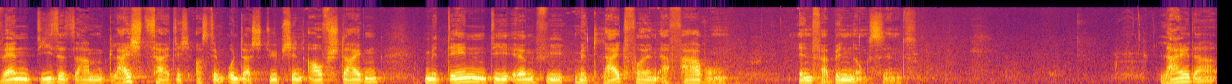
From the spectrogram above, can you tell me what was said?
wenn diese Samen gleichzeitig aus dem Unterstübchen aufsteigen, mit denen, die irgendwie mit leidvollen Erfahrungen in Verbindung sind. Leider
